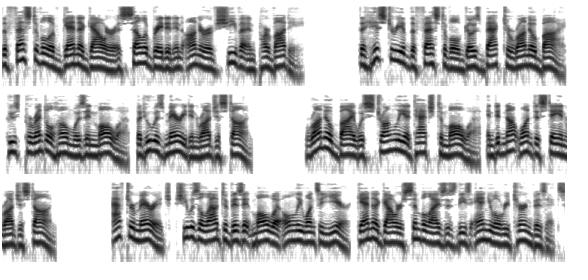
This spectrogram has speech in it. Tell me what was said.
The festival of Gana Gaur is celebrated in honor of Shiva and Parvati. The history of the festival goes back to Rano Bai, whose parental home was in Malwa, but who was married in Rajasthan. Rano Bai was strongly attached to Malwa, and did not want to stay in Rajasthan. After marriage, she was allowed to visit Malwa only once a year. Gana Gaur symbolizes these annual return visits.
